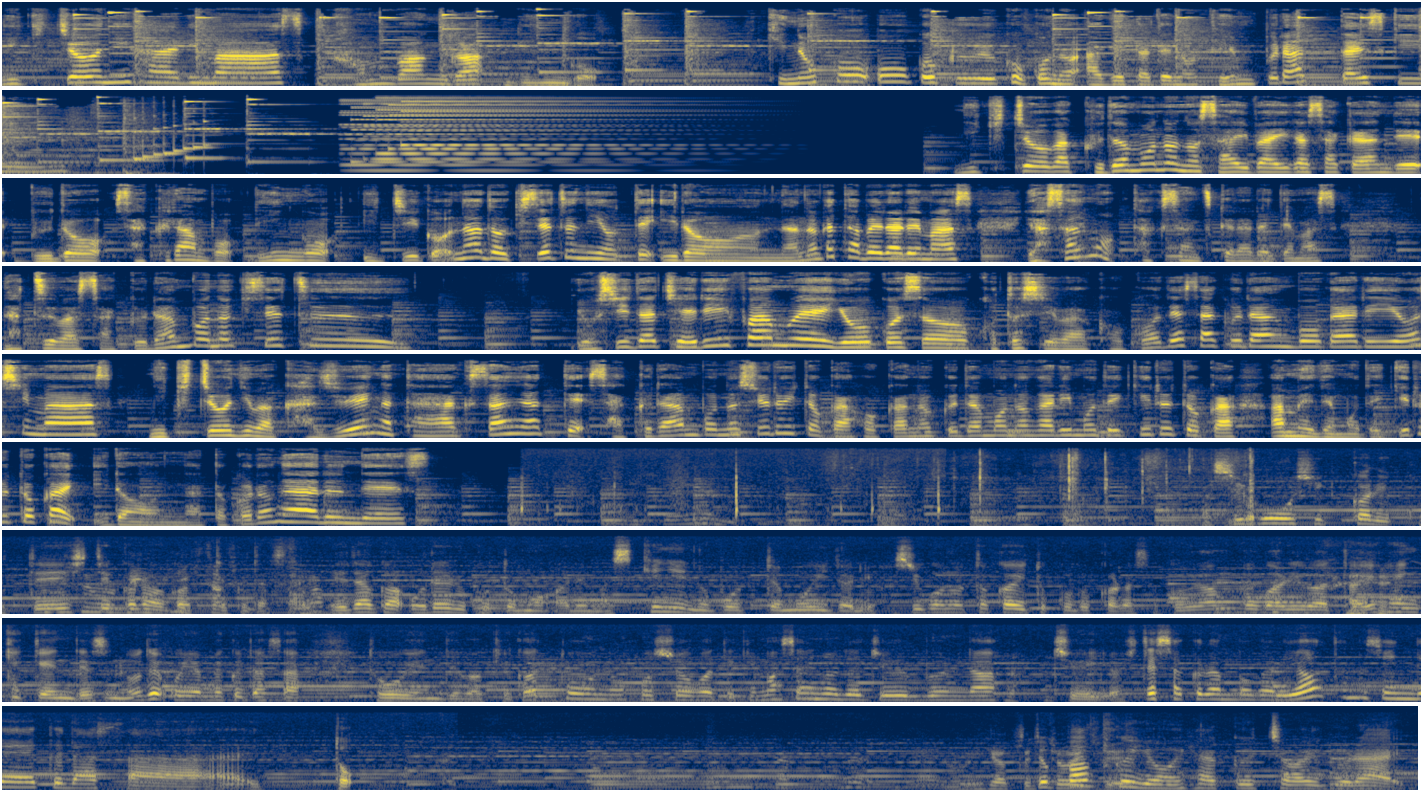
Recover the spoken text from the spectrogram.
二木町に入ります。看板がリンゴ。キノコ王国ここの揚げたての天ぷら大好き。二木町は果物の栽培が盛んでぶどうさくらんぼりんごいちごなど季節によっていろんなのが食べられます。野菜もたくさん作られてます。夏はさくらんぼの季節。吉田チェリーファームへようこそ。今年はここでさくらんぼ狩りをします。二木町には果樹園がたくさんあってさくらんぼの種類とか他の果物狩りもできるとか雨でもできるとかいろんなところがあるんです。はしごをしっかり固定してから上がってください。枝が折れることもあります。木に登ってもいだりはしごの高いところからさくらんぼ狩りは大変危険ですのでおやめください。当園では怪我等の保証はできませんので十分な注意をしてさくらんぼ狩りを楽しんでください。と。1パック400ちょいぐらい。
